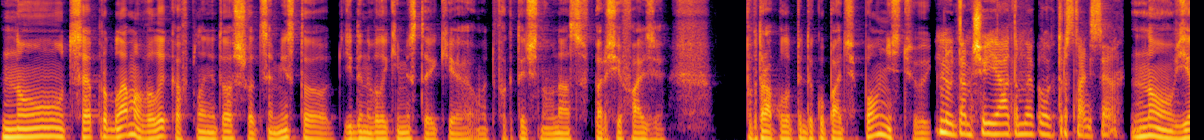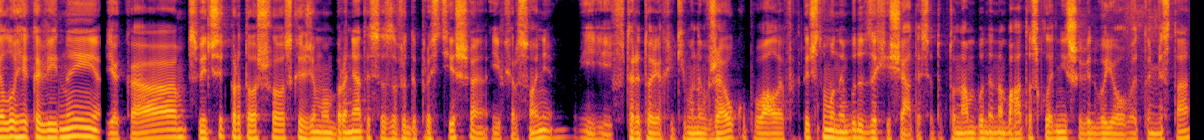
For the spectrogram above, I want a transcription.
Ну, це проблема велика в плані того, що це місто єдине велике місто, яке от фактично в нас в першій фазі потрапило під окупацію повністю. Ну там ще є атомна електростанція. Ну є логіка війни, яка свідчить про те, що, скажімо, оборонятися завжди простіше і в Херсоні, і в територіях, які вони вже окупували, фактично вони будуть захищатися. Тобто нам буде набагато складніше відвоювати міста,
